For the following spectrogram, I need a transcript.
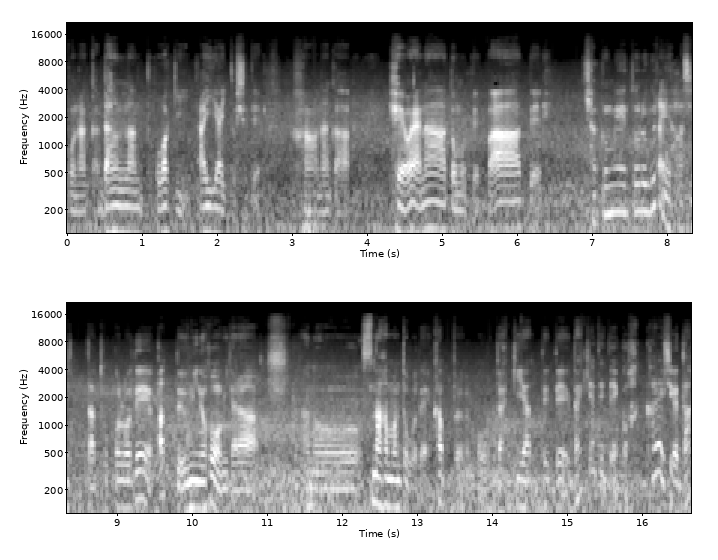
こうなんか団らんと和気あいあいとしててはあなんか平和やなあと思ってバーって100メートルぐらい走ったところでパッと海の方を見たらあのー砂浜のとこでカップルがこう抱き合ってて抱き合っててこう彼氏が抱っ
